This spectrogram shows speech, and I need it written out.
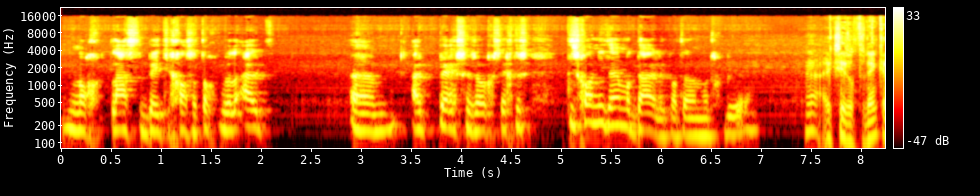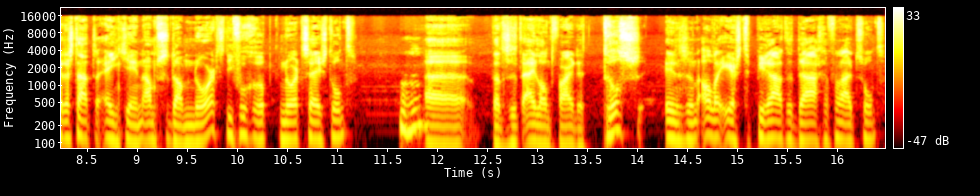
nog het laatste beetje gas er toch willen uit, um, uitpersen, zo gezegd. Dus het is gewoon niet helemaal duidelijk wat er moet gebeuren. Ja, ik zit op te denken, er staat er eentje in Amsterdam-Noord, die vroeger op de Noordzee stond. Mhm. Mm -hmm. uh, dat is het eiland waar de Tros in zijn allereerste piratendagen van uitzond.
